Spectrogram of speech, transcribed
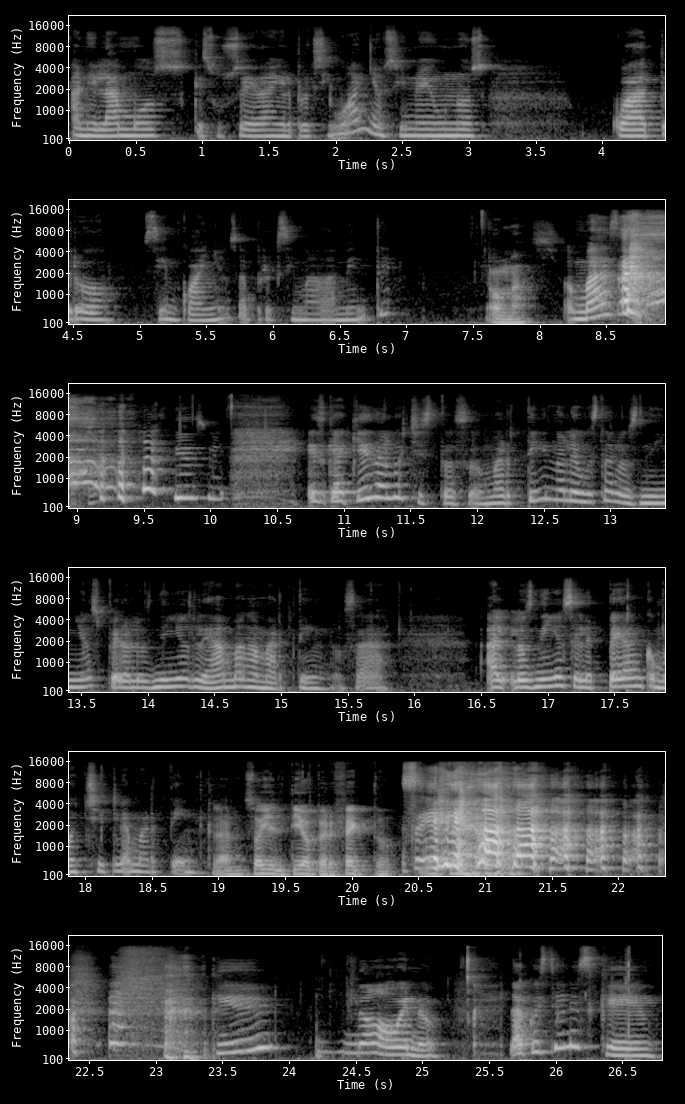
anhelamos que suceda en el próximo año, sino en unos cuatro, cinco años aproximadamente. O más. O más. Dios mío. Es que aquí es algo chistoso. Martín no le gustan los niños, pero los niños le aman a Martín. O sea, a los niños se le pegan como chicle a Martín. Claro, soy el tío perfecto. Sí. ¿Qué? No, bueno. La cuestión es que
